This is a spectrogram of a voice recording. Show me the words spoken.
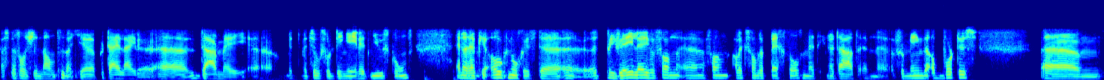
best wel gênant dat je partijleider uh, daarmee uh, met, met zulke soort dingen in het nieuws komt. En dan heb je ook nog eens de, het privéleven van, van Alexander Pechtold met inderdaad een vermeende abortus. Um,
